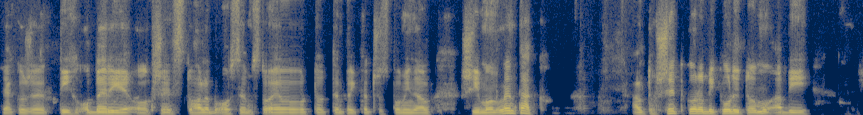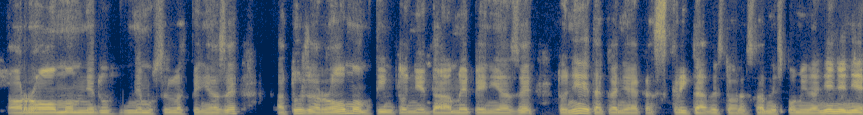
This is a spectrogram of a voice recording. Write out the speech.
akože tých oberie o 600 alebo 800 eur, to ten príklad, čo spomínal Šimon, len tak. Ale to všetko robí kvôli tomu, aby Rómom nemuseli dať peniaze A to, že Rómom týmto nedáme peniaze, to nie je taká nejaká skrytá vec, ktorá sa nespomína. Nie, nie, nie.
